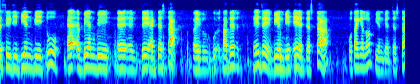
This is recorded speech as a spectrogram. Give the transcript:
এসিডি বিএনবি টু বিএনবি যে অ্যাড্রেসটা তাদের এই যে বিএনবি এই অ্যাড্রেসটা কোথায় গেল বিএনবি অ্যাড্রেসটা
